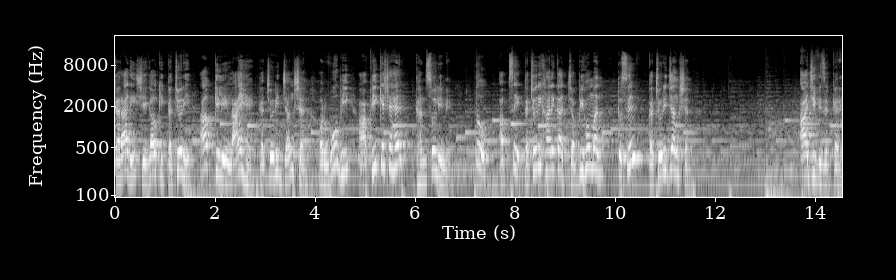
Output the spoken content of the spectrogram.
करारी शेगाव की कचौरी आपके लिए लाए हैं कचौरी जंक्शन, और वो भी आप ही के शहर घनसोली में। तो अब से कचौरी खाने का जब भी हो मन तो सिर्फ़ कचौरी जंक्शन। आज ही विज़िट करें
